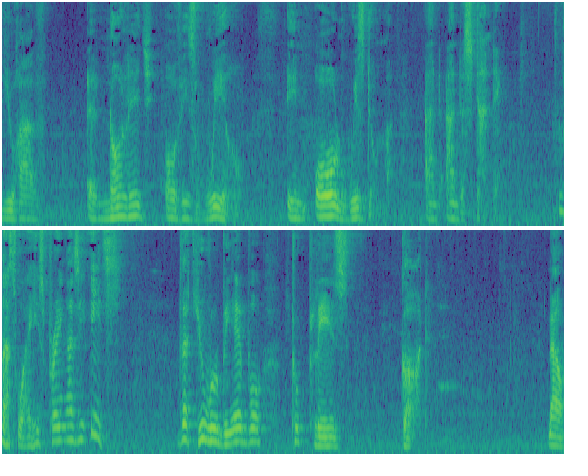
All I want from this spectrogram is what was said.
you have a knowledge of His will in all wisdom and understanding? That's why He's praying as He is, that you will be able to please God. Now,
